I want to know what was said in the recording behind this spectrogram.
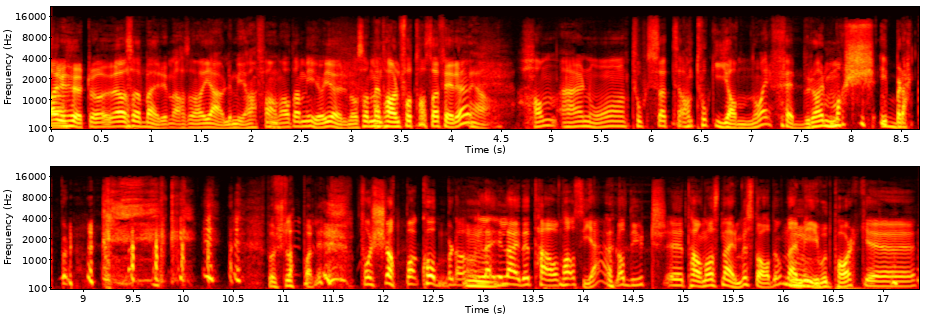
Har du hørt om altså, Bærum altså, jævlig mye. Faen at det er mye å gjøre nå, men har han fått tatt seg ferie? Ja. Han er nå tok seg, Han tok januar, februar, mars i Blackburn. For slappa litt. For slappa, kommer da. Le leide Townhouse. Jævla dyrt. Eh, Townhouse nærme stadion, nærme Ewood Park. Eh,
